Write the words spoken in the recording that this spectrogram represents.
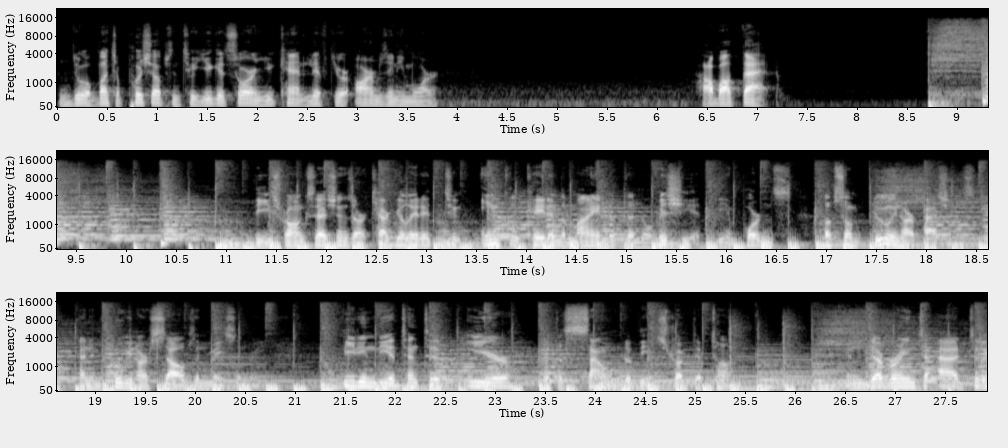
and do a bunch of push ups until you get sore and you can't lift your arms anymore. How about that? These strong sessions are calculated to inculcate in the mind of the novitiate the importance of subduing our passions and improving ourselves in masonry, feeding the attentive ear with the sound of the instructive tongue endeavoring to add to the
